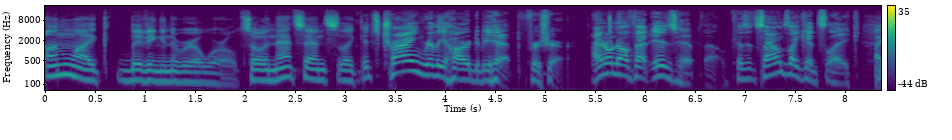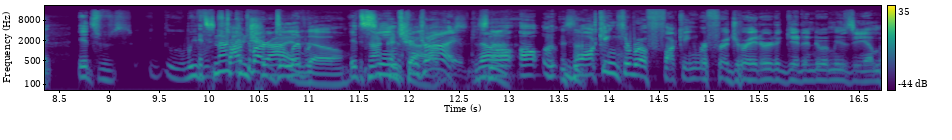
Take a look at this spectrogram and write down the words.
unlike living in the real world. So in that sense, like It's trying really hard to be hip for sure. I don't know if that is hip though, because it sounds like it's like I- it's. We've It's not talked about contrived, deliver- though. It It's not seems contrived. It's no, not. uh, It's not. walking through a fucking refrigerator to get into a museum,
